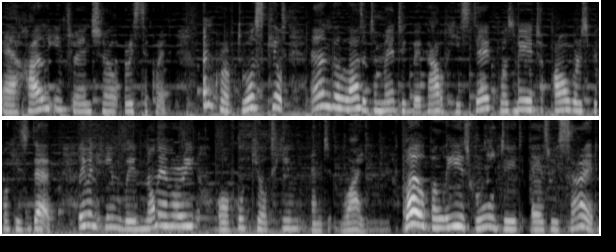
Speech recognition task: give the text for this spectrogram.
a highly influential aristocrat. Bancroft was killed and the last automatic backup of his tech was made hours before his death, leaving him with no memory of who killed him and why. While police ruled it a suicide,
